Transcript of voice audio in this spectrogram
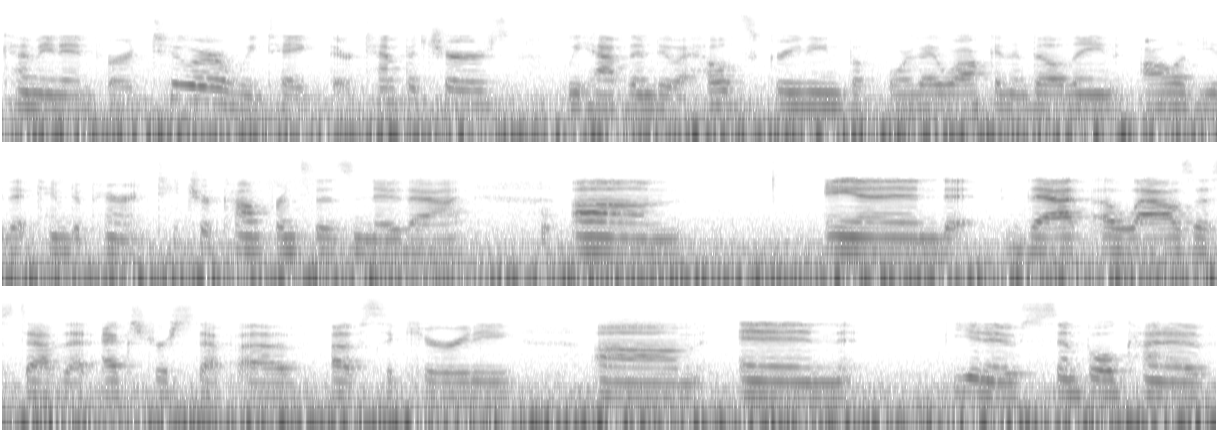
coming in for a tour. We take their temperatures. We have them do a health screening before they walk in the building. All of you that came to parent teacher conferences know that. Um, and that allows us to have that extra step of, of security um, and you know simple kind of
